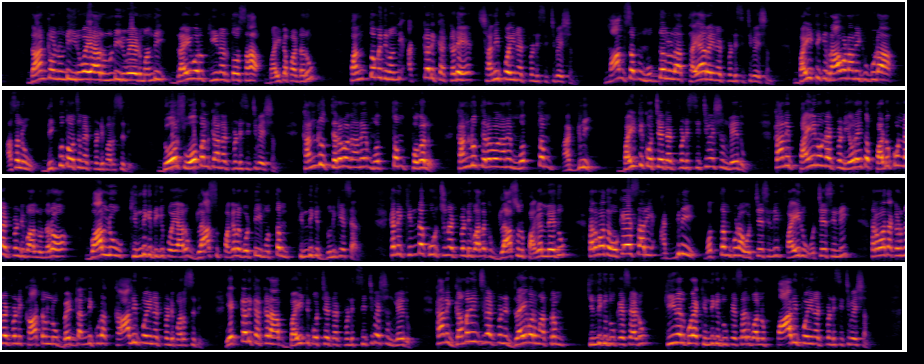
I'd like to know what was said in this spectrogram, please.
దాంట్లో నుండి ఇరవై ఆరు నుండి ఇరవై ఏడు మంది డ్రైవరు క్లీనర్తో సహా బయటపడ్డరు. పంతొమ్మిది మంది అక్కడికక్కడే చనిపోయినటువంటి సిచ్యువేషన్ మాంసపు ముద్దలులా తయారైనటువంటి సిచ్యువేషన్. బయటికి రావడానికి కూడా అసలు దిక్కుతోచనటువంటి పరిస్థితి. డోర్స్ ఓపెన్ కానటువంటి సిచ్యువేషన్ కండ్లు తెరవగానే మొత్తం పొగలు కండ్లు తెరవగానే మొత్తం అగ్ని బయటికి వచ్చేటటువంటి సిచ్యువేషన్ లేదు. కానీ పైన ఉన్నటువంటి ఎవరైతే పడుకున్నటువంటి వాళ్ళు ఉన్నారో వాళ్ళు కిందికి దిగిపోయారు గ్లాసు పగలగొట్టి మొత్తం కిందికి దునికేశారు. కానీ కింద కూర్చున్నటువంటి వాళ్ళకు గ్లాసులు పగలలేదు. తర్వాత ఒకేసారి అగ్ని మొత్తం కూడా వచ్చేసింది ఫైర్ వచ్చేసింది. తర్వాత అక్కడ ఉన్నటువంటి కాటన్లు బెడ్లు అన్నీ కూడా కాలిపోయినటువంటి పరిస్థితి. ఎక్కడికక్కడ బయటకు వచ్చేటటువంటి సిచ్యువేషన్ లేదు. కానీ గమనించినటువంటి డ్రైవర్ మాత్రం కిందికి దూకేశాడు. కీనర్ కూడా కిందికి దూకేశారు. వాళ్ళు పారిపోయినటువంటి సిచ్యువేషన్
